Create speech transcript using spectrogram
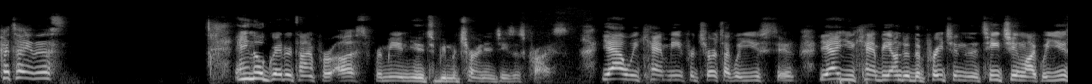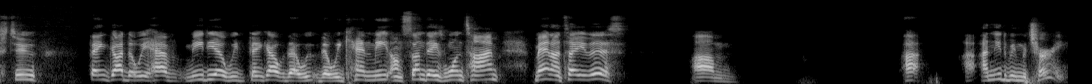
Can I tell you this? Ain't no greater time for us, for me and you, to be maturing in Jesus Christ. Yeah, we can't meet for church like we used to. Yeah, you can't be under the preaching and the teaching like we used to. Thank God that we have media. We thank God that we, that we can meet on Sundays one time. Man, I'll tell you this. Um, I, I need to be maturing.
